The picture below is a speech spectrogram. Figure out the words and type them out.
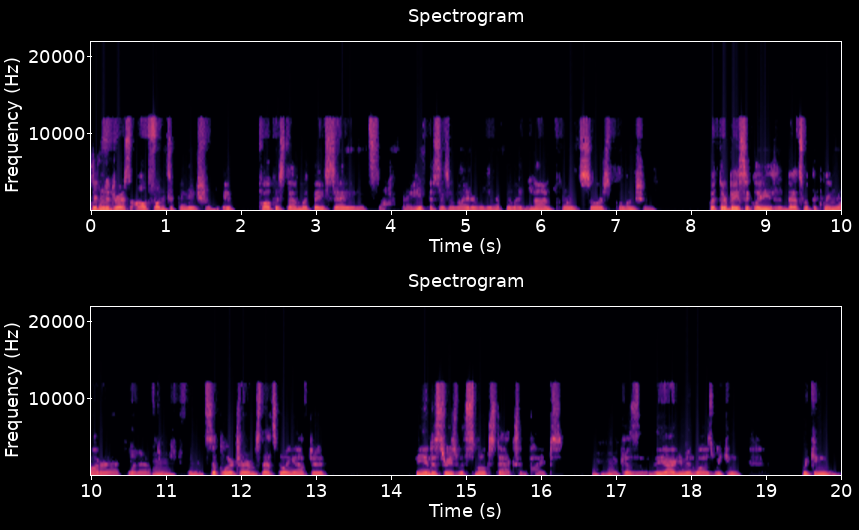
didn't address all forms of pollution it focused on what they say and it's i hate this as a writer when you have to write non-point source pollution but they're basically that's what the clean water act went after mm. and in simpler terms that's going after the industries with smokestacks and pipes mm-hmm. because the argument was we can we can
